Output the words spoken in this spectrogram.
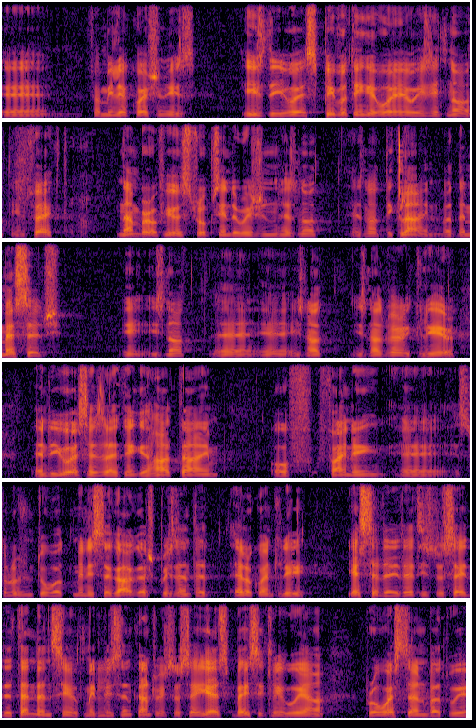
uh, familiar question is, is the U.S. pivoting away or is it not? In fact, number of U.S. troops in the region has not, has not declined, but the message is not, uh, is, not, is not very clear. And the U.S. has, I think, a hard time of finding a solution to what Minister Gargash presented eloquently yesterday, that is to say the tendency of Middle Eastern countries to say, yes, basically we are pro-Western, but we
